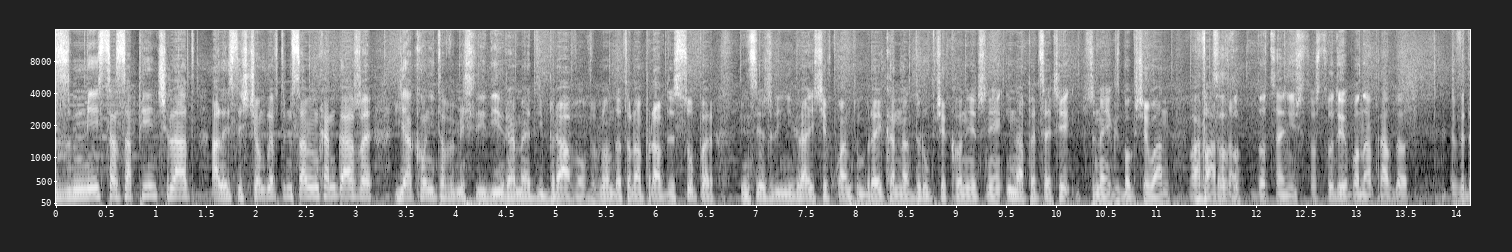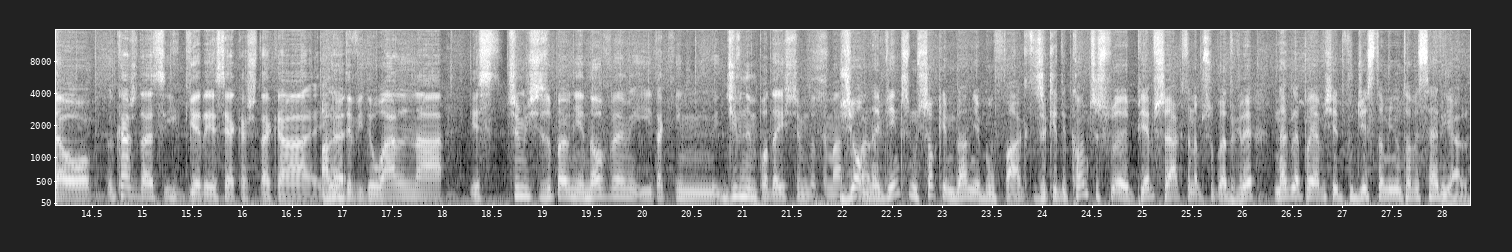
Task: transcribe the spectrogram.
z miejsca za 5 lat, ale jesteś ciągle w tym samym hangarze. Jak oni to wymyślili, Remedy, brawo. Wygląda to naprawdę super, więc jeżeli nie graliście w Quantum Breaka, nadróbcie koniecznie i na PC czy na Xboxie One. Warto, Warto. do- docenić to studio, bo naprawdę wydało, każda z ich gier jest jakaś taka Ale- indywidualna, jest czymś zupełnie nowym i takim dziwnym podejściem do tematu. Ziom, największym szokiem dla mnie był fakt, że kiedy kończysz e, pierwszy akt na przykład gry, nagle pojawi się 20-minutowy serial.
